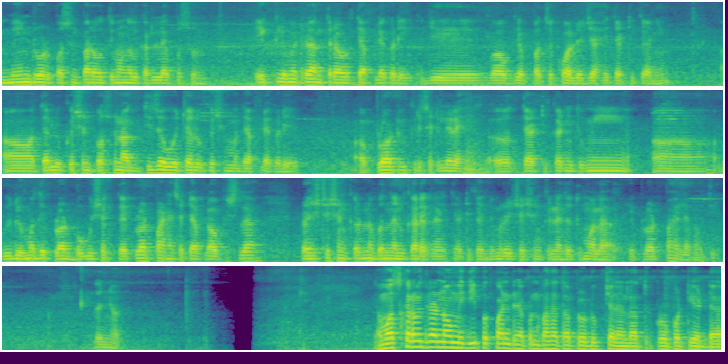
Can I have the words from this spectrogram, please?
मेन रोडपासून पार्वती मंगल कार्यालयापासून एक किलोमीटर अंतरावरती आपल्याकडे जे वावगप्पाचं कॉलेज आहे त्या ठिकाणी त्या लोकेशनपासून अगदी जवळच्या लोकेशनमध्ये आपल्याकडे प्लॉट विक्रीसाठी आलेले आहेत. त्या ठिकाणी तुम्ही व्हिडिओमध्ये प्लॉट बघू शकता प्लॉट पाहण्यासाठी आपल्या ऑफिसला रजिस्ट्रेशन करणं बंधनकारक आहे. त्या ठिकाणी तुम्ही रजिस्ट्रेशन केल्यानंतर तुम्हाला हे प्लॉट पाहायला मिळतील. धन्यवाद. नमस्कार मित्रांनो मी दीपक पांढरे. आपण पाहतात आपलं यूट्यूब चॅनल लातूर प्रॉपर्टी अड्डा.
